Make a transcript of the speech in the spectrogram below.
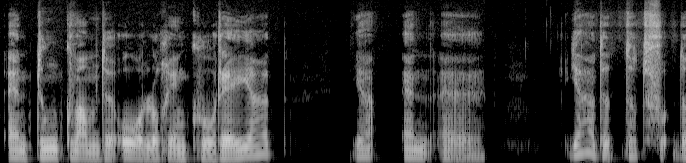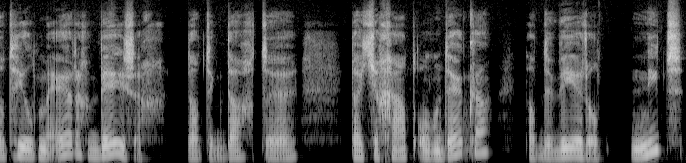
en toen kwam de oorlog in Korea. Ja, en eh, ja, dat, dat, dat hield me erg bezig. Dat ik dacht eh, dat je gaat ontdekken dat de wereld niet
